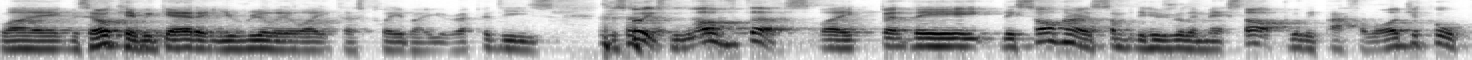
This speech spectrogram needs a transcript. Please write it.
Like they said, okay, we get it. You really like this play by Euripides. The Stoics loved this, like, but they they saw her as somebody who's really messed up, really pathological.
